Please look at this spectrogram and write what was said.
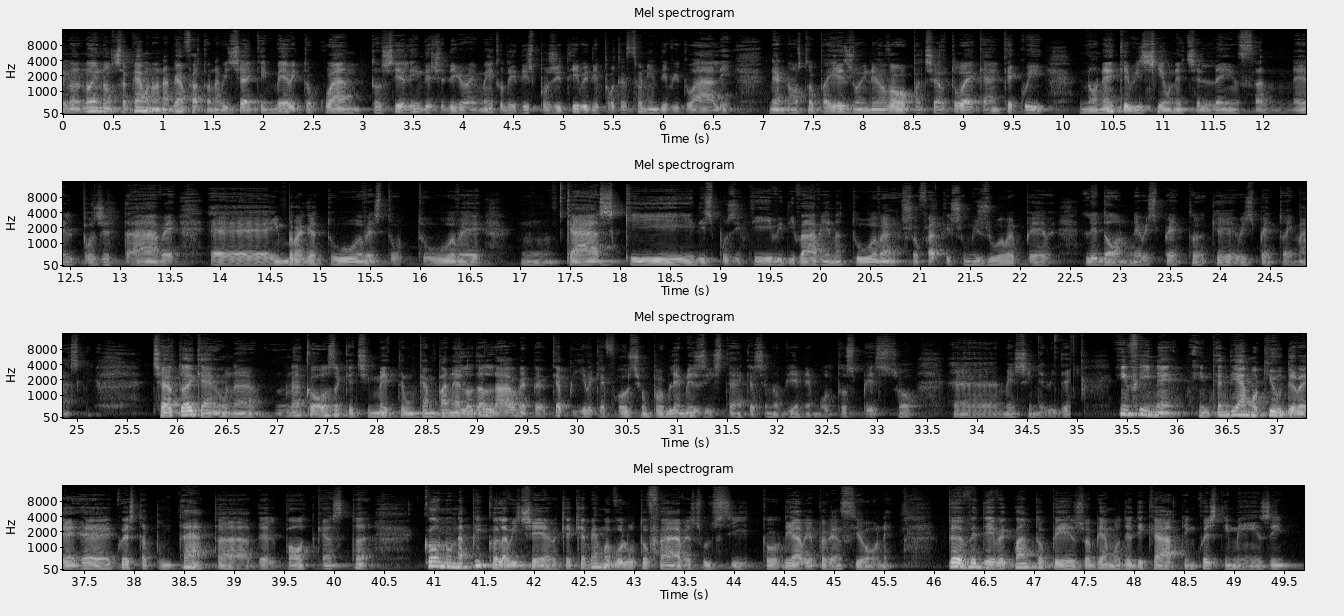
Non, noi non sappiamo, non abbiamo fatto una ricerca in merito quanto sia l'indice di gradimento dei dispositivi di protezione individuali nel nostro paese o in Europa. Certo è che anche qui non è che vi sia un'eccellenza nel progettare eh, imbragature, strutture, mh, mm, caschi, dispositivi di varia natura, sono fatti su misura per le donne rispetto, che, rispetto ai maschi. Certo è che è una, una, cosa che ci mette un campanello d'allarme per capire che forse un problema esiste anche se non viene molto spesso eh, messo in evidenza. Infine, intendiamo chiudere eh, questa puntata del podcast con una piccola ricerca che abbiamo voluto fare sul sito di Aria Prevenzione per vedere quanto peso abbiamo dedicato in questi mesi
